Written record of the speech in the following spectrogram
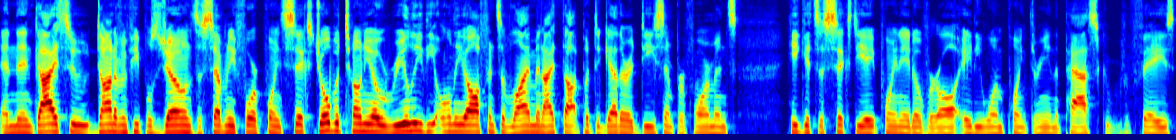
And then guys who Donovan Peoples Jones, the 74.6. Joel Bitonio, really the only offensive lineman I thought put together a decent performance. He gets a 68.8 overall, 81.3 in the pass phase.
